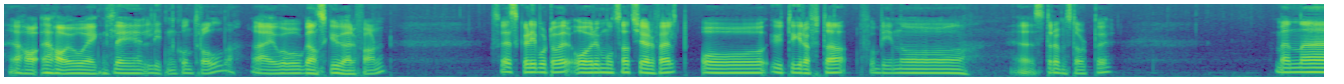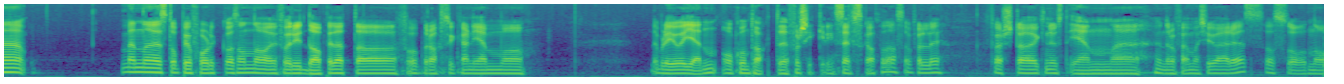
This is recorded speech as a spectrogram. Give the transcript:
jeg har, jeg har, jo egentlig liten kontroll, da. Jeg er jo ganske uerfaren. Så jeg sklir bortover, over i motsatt kjørefelt, og ut i grøfta, forbi noen øh, strømstolper. Men øh, men stopper jo folk og sånn, og vi får rydda opp i dette, får brakt sykkelen hjem og det blir jo igjen å kontakte forsikringsselskapet, da, selvfølgelig. Først har jeg knust én 125 RS, og så nå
